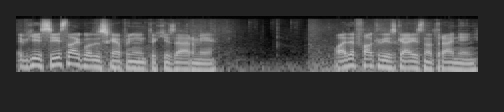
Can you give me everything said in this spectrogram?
If he sees like what is happening to his army, why the fuck this guy is not running?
